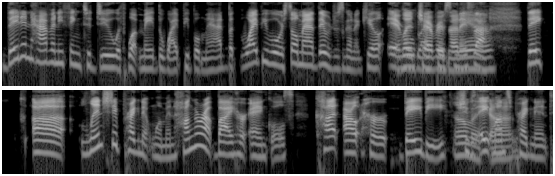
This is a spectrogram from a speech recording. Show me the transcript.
They didn't have anything to do with what made the white people mad, but the white people were so mad they were just going to kill every Lynch black person everybody. they saw Yeah. they uh lynched a pregnant woman hung her up by her ankles cut out her baby Oh she was eight months pregnant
